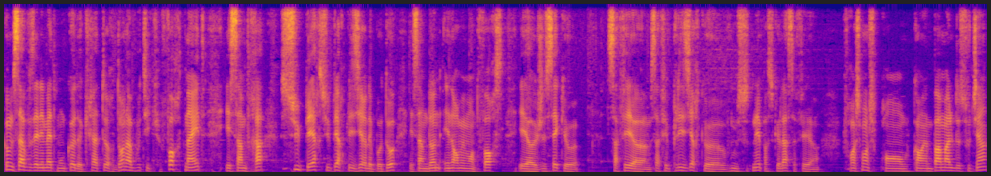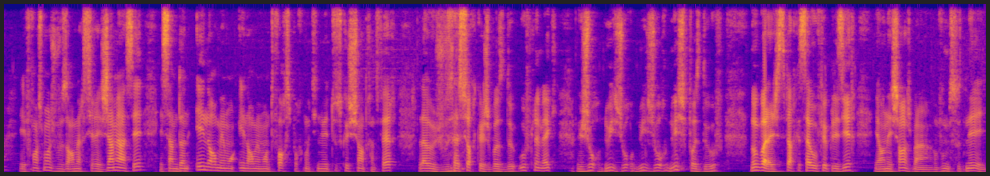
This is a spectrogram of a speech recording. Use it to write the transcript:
Comme ça, vous allez mettre mon code créateur dans la boutique Fortnite et ça me fera super, super plaisir les potos et ça me donne énormément de force et euh, je sais que ça fait, euh, ça fait plaisir que vous me soutenez parce que là, ça fait... Euh, Franchement, je prends quand même pas mal de soutien et franchement, je vous en remercierai jamais assez et ça me donne énormément, énormément de force pour continuer tout ce que je suis en train de faire. Là je vous assure que je bosse de ouf les mecs, jour, nuit, jour, nuit, jour, nuit, je bosse de ouf. Donc voilà, j'espère que ça vous fait plaisir et en échange, ben, vous me soutenez et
